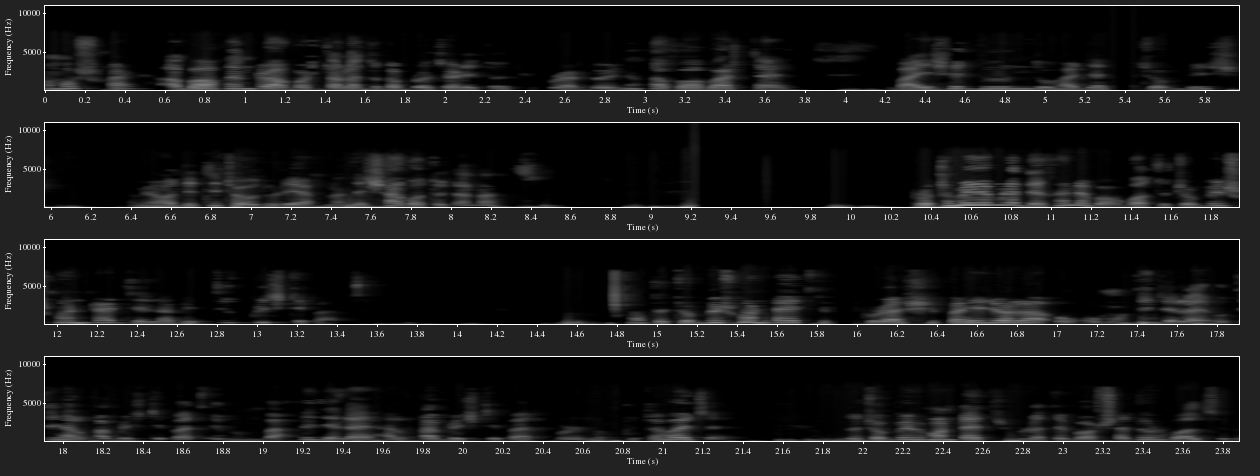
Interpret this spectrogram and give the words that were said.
নমস্কার। আবহাওয়া কেন্দ্র আগরতলা থেকে প্রচারিত ত্রিপুরার দৈনিক আবহাওয়া বার্তায় বাইশে জুন দু আমি অদিতি চৌধুরী আপনাদের স্বাগত জানাচ্ছি। প্রথমেই আমরা দেখে নেব গত চব্বিশ ঘণ্টার জেলা ভিত্তিক বৃষ্টিপাত। গত চব্বিশ ঘন্টায় ত্রিপুরার সিপাহীজলা ও গোমতী জেলায় অতি হালকা বৃষ্টিপাত এবং বাকি জেলায় হালকা বৃষ্টিপাত পরিলক্ষিত হয়েছে। গত চব্বিশ ঘন্টায় ত্রিপুরাতে বর্ষা দুর্বল ছিল।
